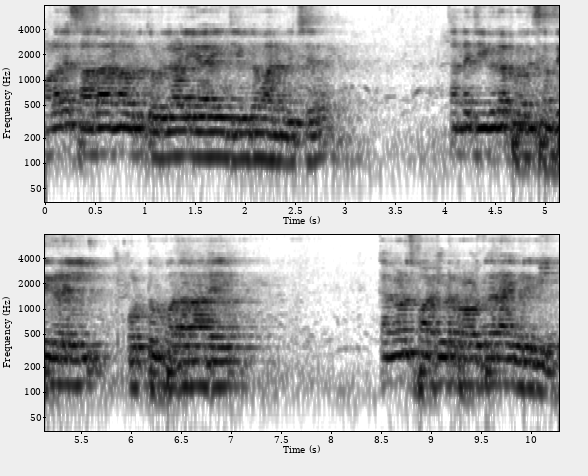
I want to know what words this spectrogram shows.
വളരെ സാധാരണ ഒരു തൊഴിലാളിയായി ജീവിതം ആരംഭിച്ച് തന്റെ ജീവിത പ്രതിസന്ധികളിൽ ഒട്ടും പതറാതെ കമ്മ്യൂണിസ്റ്റ് പാർട്ടിയുടെ പ്രവർത്തകനായി വരികയും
